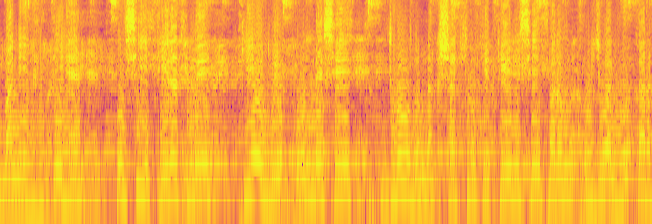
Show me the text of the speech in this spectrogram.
बनी रहती है। इसी तीर्थ में किए हुए पुण्य से ध्रुव नक्षत्रों के तेज से परम उज्जवल होकर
